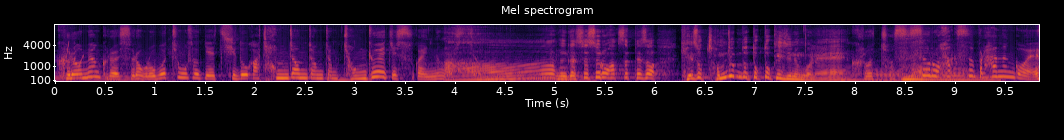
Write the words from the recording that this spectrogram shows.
그러면 그럴수록 로봇 청소기의 지도가 점점 점점 정교해질 수가 있는 것이죠. 아, 그러니까 스스로 학습해서 계속 점점 더 똑똑해지는 거네. 그렇죠. 스스로 학습을 하는 거예요.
